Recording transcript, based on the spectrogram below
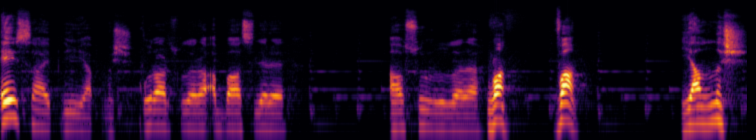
ev sahipliği yapmış. Urartulara, Abbasilere, Asurlulara. Van. Van. Yanlış.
